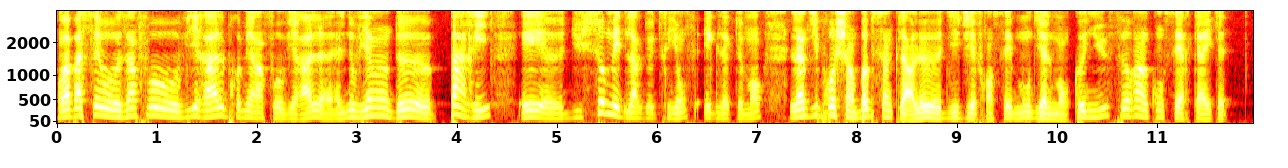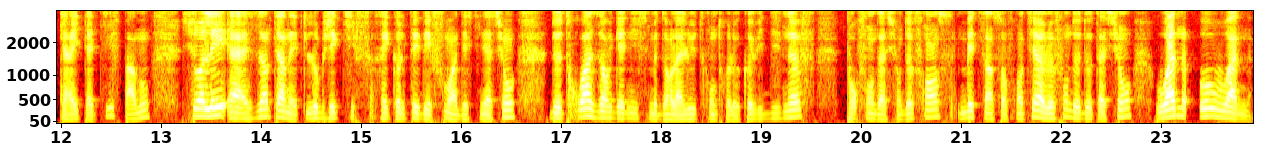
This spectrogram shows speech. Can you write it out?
On va passer aux infos virales. Première info virale, elle nous vient de Paris et euh, du sommet de l'Arc de Triomphe, exactement. Lundi prochain, Bob Sinclair, le DJ français mondialement connu, fera un concert caricature caritatif pardon, sur les euh, internets. L'objectif, récolter des fonds à destination de trois organismes dans la lutte contre le Covid-19 pour Fondation de France, Médecins sans frontières et le fonds de dotation One One.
